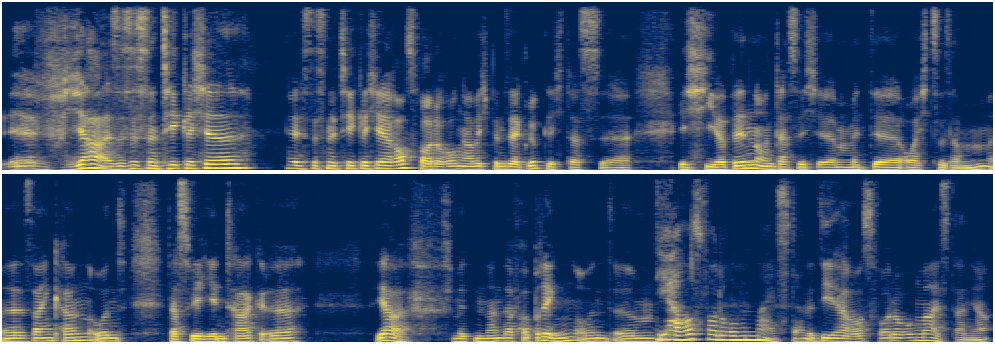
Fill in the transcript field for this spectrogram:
äh, ja, also es ist eine tägliche, es ist eine tägliche Herausforderung, aber ich bin sehr glücklich, dass äh, ich hier bin und dass ich äh, mit äh, euch zusammen äh, sein kann und dass wir jeden Tag ja miteinander verbringen und ähm, die Herausforderungen meistern. Die Herausforderungen meistern, ja.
